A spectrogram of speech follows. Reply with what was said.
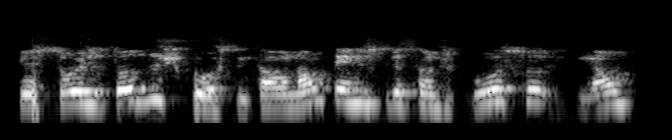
pessoas de todos os cursos. Então não tem restrição de curso, não,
